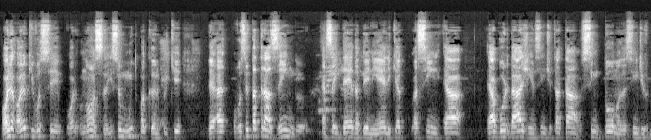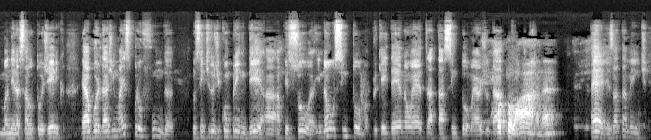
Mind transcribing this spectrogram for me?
olha, olha o que você. Olha, nossa, isso é muito bacana, porque é, você está trazendo essa ideia da PNL, que é assim, é a, é a abordagem assim de tratar sintomas assim de maneira salutogênica, é a abordagem mais profunda no sentido de compreender a, a pessoa e não o sintoma, porque a ideia não é tratar sintoma, é ajudar. Rotular, né? É, exatamente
